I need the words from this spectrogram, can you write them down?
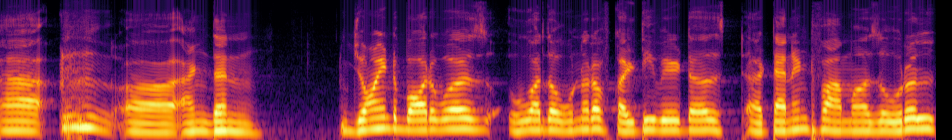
and then joint borrowers who are the owner of cultivators tenant farmers oral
